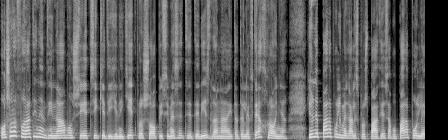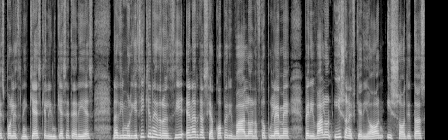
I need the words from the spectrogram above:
όσον αφορά την ενδυνάμωση έτσι, και τη γενική εκπροσώπηση μέσα στις εταιρείες Δανάη τα τελευταία χρόνια γίνονται πάρα πολύ μεγάλες προσπάθειες από πάρα πολλές πολυεθνικές και ελληνικές εταιρείες να δημιουργηθεί και να ιδρωθεί ένα εργασιακό περιβάλλον, αυτό που λέμε περιβάλλον ίσων ευκαιριών, ισότητας,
